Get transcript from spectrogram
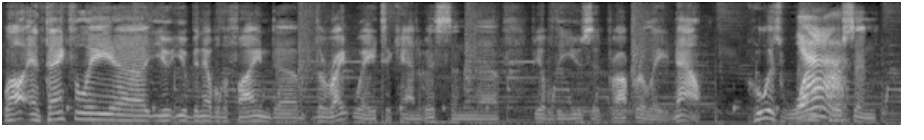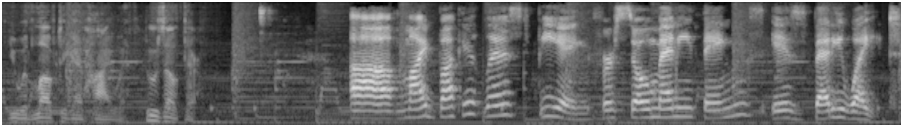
Well, and thankfully, uh, you, you've been able to find uh, the right way to cannabis and uh, be able to use it properly. Now, who is one yeah. person you would love to get high with? Who's out there? Uh, my bucket list being for so many things is Betty White.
